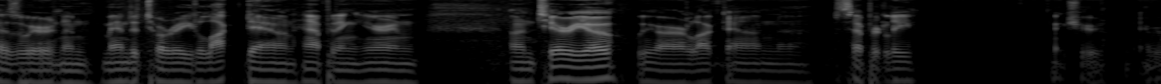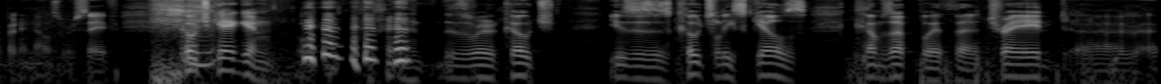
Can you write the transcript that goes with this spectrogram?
as we're in a mandatory lockdown happening here in Ontario. We are locked down uh, separately. Make sure everybody knows we're safe. Coach Kagan, this is where Coach uses his coachly skills, comes up with a trade, uh,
